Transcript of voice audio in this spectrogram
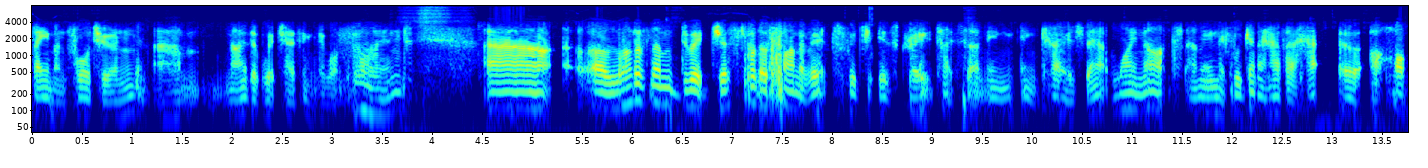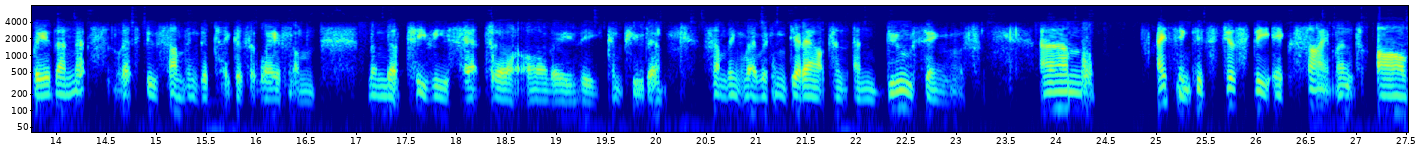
fame and fortune, um, neither of which I think they will find. Uh, a lot of them do it just for the fun of it, which is great. I certainly encourage that. Why not? I mean, if we're going to have a, ha- a a hobby, then let's let's do something to take us away from from the TV set or, or the the computer, something where we can get out and, and do things. Um, I think it's just the excitement of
